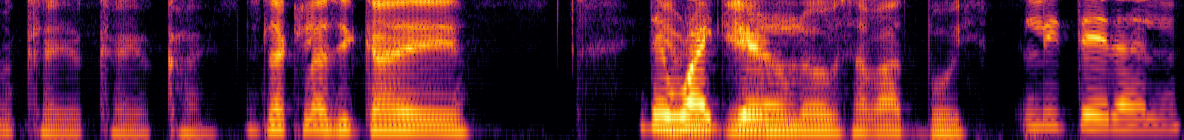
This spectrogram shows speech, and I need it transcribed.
Ok, ok, ok. Es la clásica de... The Every White Girl, loves a bad boy. literal.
